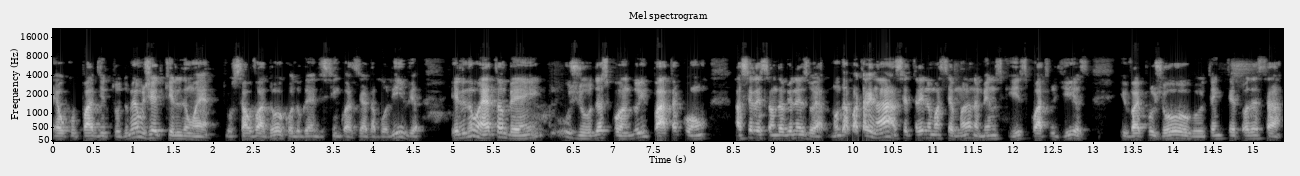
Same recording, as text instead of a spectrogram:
é o culpado de tudo. Do mesmo jeito que ele não é o Salvador, quando ganha de 5 a 0 da Bolívia, ele não é também o Judas quando empata com a seleção da Venezuela. Não dá para treinar, você treina uma semana, menos que isso, quatro dias, e vai para o jogo, tem que ter toda essa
